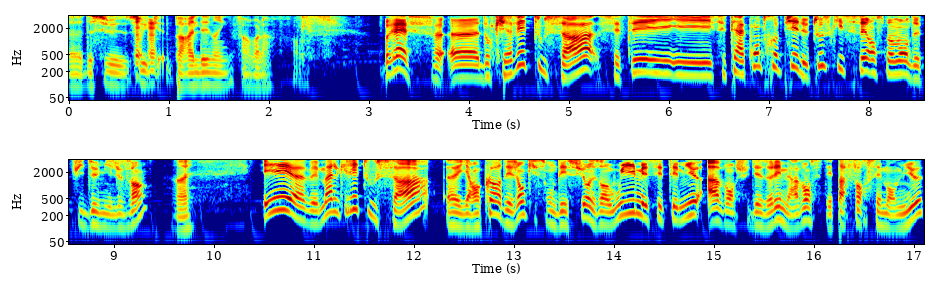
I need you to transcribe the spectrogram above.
de celui, par Elden Ring. Enfin voilà. Enfin, Bref, euh, donc il y avait tout ça. C'était, à contre-pied de tout ce qui se fait en ce moment depuis 2020. Ouais. Et euh, mais malgré tout ça, euh, il y a encore des gens qui sont déçus en disant oui, mais c'était mieux avant. Je suis désolé, mais avant c'était pas forcément mieux.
